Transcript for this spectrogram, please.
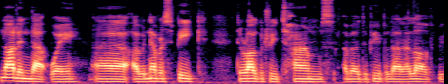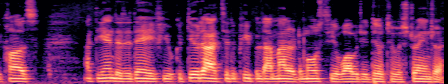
not in that way. Uh, I would never speak derogatory terms about the people that I love because at the end of the day, if you could do that to the people that matter the most to you, what would you do to a stranger?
